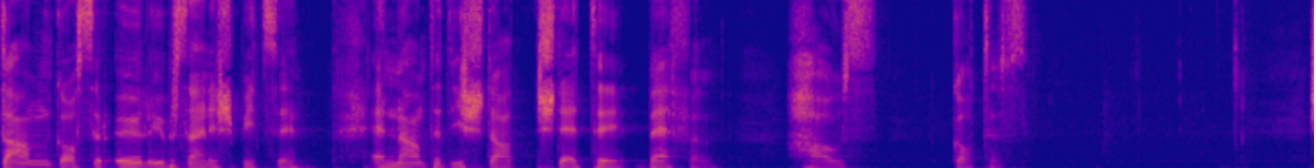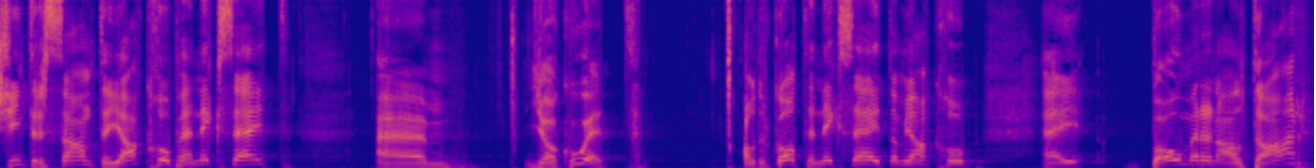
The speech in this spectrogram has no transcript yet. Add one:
Dann goss er Öl über seine Spitze. Er nannte die Stadt, Stätte Bethel, Haus Gottes. Das ist interessant. Jakob hat nicht gesagt, ähm, ja gut. Oder Gott hat nicht gesagt am Jakob, hey, bau mir einen Altar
